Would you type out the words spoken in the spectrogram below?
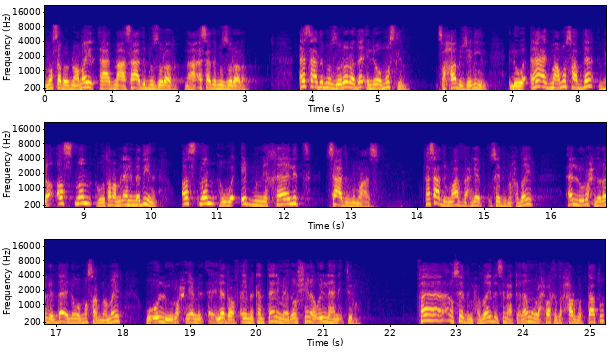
مصعب بن عمير قاعد مع سعد بن زرارة مع أسعد بن زرارة أسعد بن زرارة ده اللي هو مسلم صحابي جليل. اللي هو قاعد مع مصعب ده ده أصلا هو طبعا من أهل المدينة أصلا هو ابن خالة سعد بن معاذ. فسعد بن معاذ راح جايب أسيد بن حضير قال له روح للراجل ده اللي هو مصعب بن عمير وقول له يروح يعمل يدعو في أي مكان تاني ما يدعوش هنا وإلا هنقتله فأسيد بن حضير سمع كلامه وراح واخد الحربة بتاعته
